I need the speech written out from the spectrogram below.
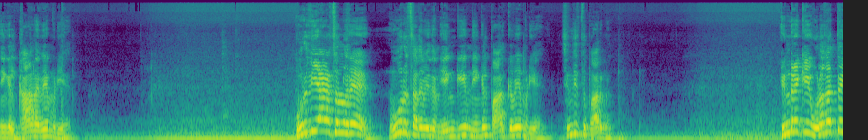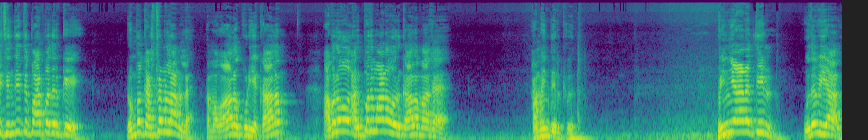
நீங்கள் காணவே முடியாது. உறுதியாக சொல்லுகிறேன் நூறு சதவீதம் எங்கேயும் நீங்கள் பார்க்கவே முடியாது. சிந்தித்து பாருங்கள். இன்றைக்கு உலகத்தை சிந்தித்து பார்ப்பதற்கு ரொம்ப கஷ்டமெல்லாம் இல்லை நம்ம வாழக்கூடிய காலம் அவ்வளோ அற்புதமான ஒரு காலமாக அமைந்திருக்கிறது. விஞ்ஞானத்தின் உதவியால்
